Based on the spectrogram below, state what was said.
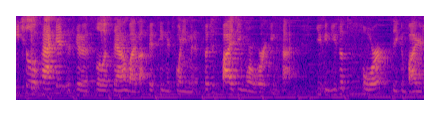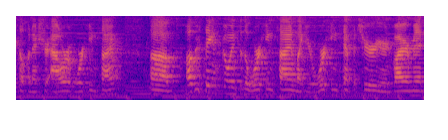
each little packet is going to slow us down by about 15 to 20 minutes. So it just buys you more working time. You can use up to four, so you can buy yourself an extra hour of working time. Um, other things go into the working time, like your working temperature, your environment.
